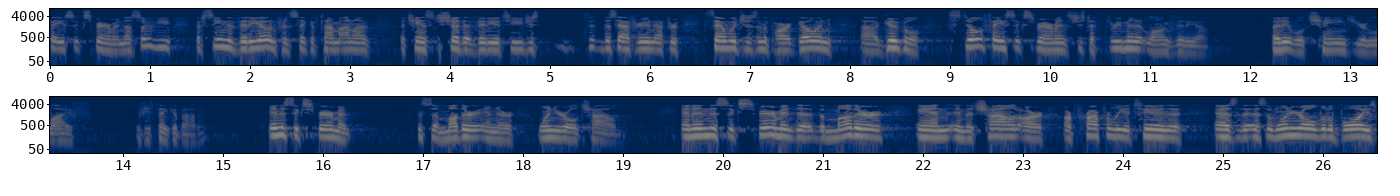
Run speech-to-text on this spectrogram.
face experiment. Now, some of you have seen the video, and for the sake of time, I don't have a chance to show that video to you. Just this afternoon, after sandwiches in the park, go and uh, Google still face experiment. It's just a three minute long video, but it will change your life if you think about it. In this experiment, it's a mother and their one year old child. And in this experiment, the, the mother and, and the child are, are properly attuned as the, as the one year old little boy is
